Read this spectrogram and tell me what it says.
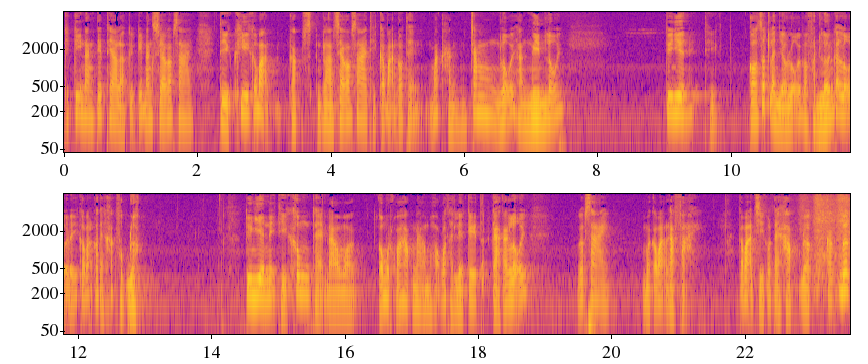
cái kỹ năng tiếp theo là cái kỹ năng SEO website. Thì khi các bạn gặp làm SEO website thì các bạn có thể mắc hàng trăm lỗi hàng nghìn lỗi. Tuy nhiên thì có rất là nhiều lỗi và phần lớn các lỗi đấy các bạn có thể khắc phục được. Tuy nhiên ấy, thì không thể nào mà có một khóa học nào mà họ có thể liệt kê tất cả các lỗi website mà các bạn gặp phải? Các bạn chỉ có thể học được các bước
